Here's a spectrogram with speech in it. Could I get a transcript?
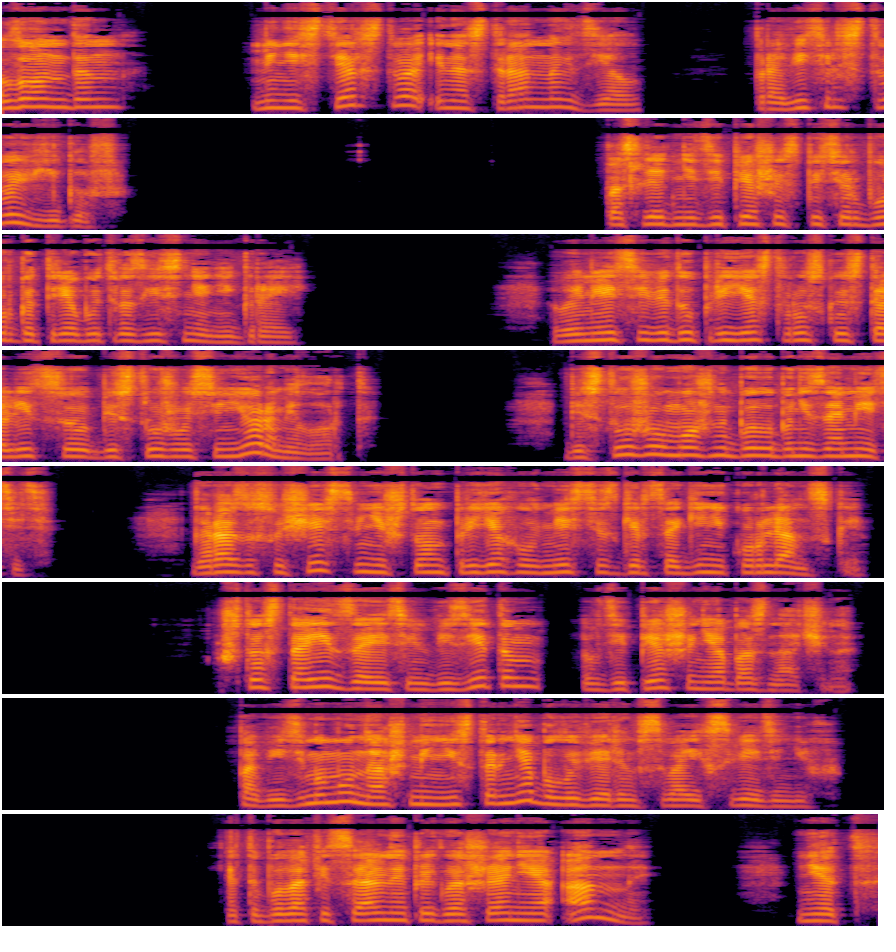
Лондон. Министерство иностранных дел. Правительство Вигов. Последний депеш из Петербурга требует разъяснений, Грей. Вы имеете в виду приезд в русскую столицу Бестужева сеньора, милорд? Бестужеву можно было бы не заметить. Гораздо существеннее, что он приехал вместе с герцогиней Курлянской. Что стоит за этим визитом, в депеше не обозначено. По-видимому, наш министр не был уверен в своих сведениях. Это было официальное приглашение Анны? Нет,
